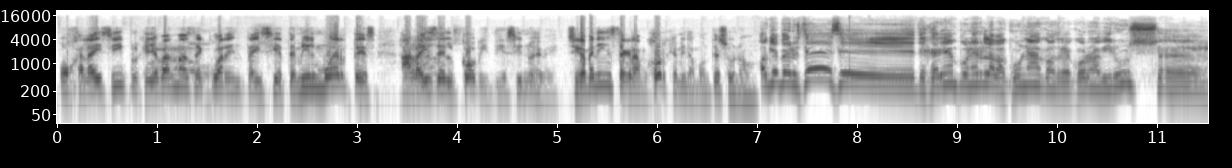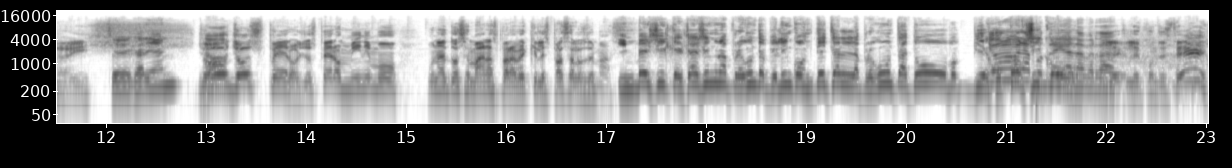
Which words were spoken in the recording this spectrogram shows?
Ojalá y sí, porque llevan más de 47 mil muertes a raíz del COVID-19. Sígame en Instagram, Jorge Miramontes uno. Ok, pero ustedes eh, dejarían poner la vacuna contra el coronavirus. Eh. ¿Se dejarían? Yo, yo espero, yo espero mínimo unas dos semanas para ver qué les pasa a los demás. Imbécil, que está haciendo una pregunta, Piolín, contéstale la pregunta tú, viejo Yo no la tóxico. pondría, la verdad. Le, le contesté.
